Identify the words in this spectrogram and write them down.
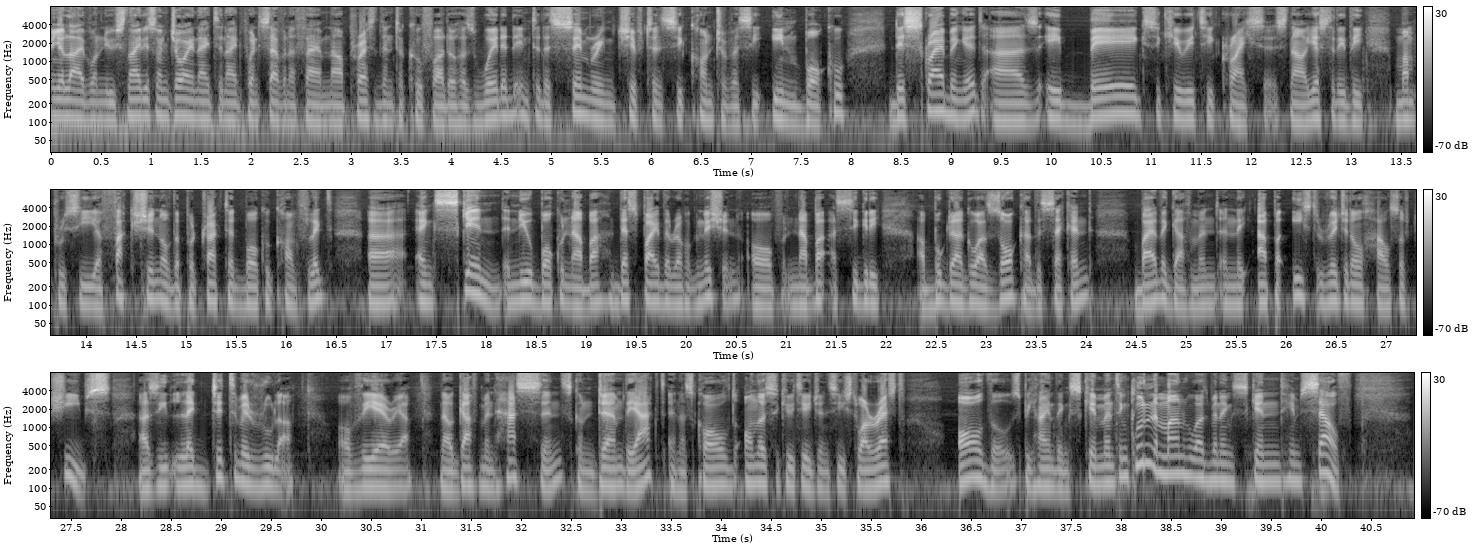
And you're live on News Night. It's on Joy 99.7 FM. Now, President Akufo-Addo has waded into the simmering chieftaincy controversy in Bawku, describing it as a big security crisis. Now, yesterday, the Mamprusi faction of the protracted Bawku conflict uh, skinned a new Bawku Naba, despite the recognition of Naba Asigri Abugrago Azoka II by the government and the Upper East Regional House of Chiefs as the legitimate ruler of the area. Now, government has since condemned the act and has called on the security agencies to arrest all those behind the skimmment, including the man who has been skinned himself.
